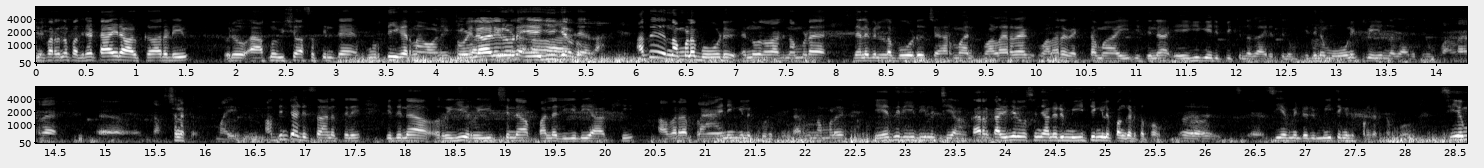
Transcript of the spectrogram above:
ഈ പറയുന്ന പതിനെട്ടായിരം ആൾക്കാരുടെയും ഒരു ആത്മവിശ്വാസത്തിന്റെ പൂർത്തീകരണമാണ് തൊഴിലാളികളുടെ ഏകീകരണം. അതെ, നമ്മുടെ ബോർഡ് എന്ന് പറഞ്ഞാൽ നമ്മുടെ നിലവിലുള്ള ബോർഡ് ചെയർമാൻ വളരെ വളരെ വ്യക്തമായി ഇതിനെ ഏകീകരിപ്പിക്കുന്ന കാര്യത്തിലും ഇതിനെ മോണിറ്റർ ചെയ്യുന്ന കാര്യത്തിലും വളരെ കർശനമായി. അതിന്റെ അടിസ്ഥാനത്തിൽ ഇതിനെ റീ റീച്ചിനെ പല രീതിയാക്കി അവരെ പ്ലാനിങ്ങിൽ കൊടുത്തു കാരണം നമ്മൾ ഏത് രീതിയിൽ ചെയ്യണം. കാരണം കഴിഞ്ഞ ദിവസം ഞാനൊരു മീറ്റിങ്ങിൽ പങ്കെടുത്തപ്പോൾ സി എമ്മിന്റെ ഒരു മീറ്റിങ്ങിൽ പങ്കെടുത്തപ്പോൾ സി എം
